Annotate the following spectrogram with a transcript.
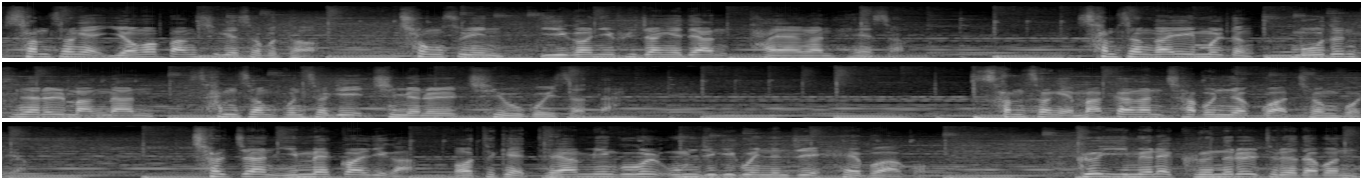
삼성의 영업 방식에서부터 총수인 이건희 회장에 대한 다양한 해석, 삼성과의 인물 등 모든 분야를 망라한 삼성 분석이 지면을 채우고 있었다. 삼성의 막강한 자본력과 정보력, 철저한 인맥 관리가 어떻게 대한민국을 움직이고 있는지 해부하고 그 이면의 그늘을 들여다본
